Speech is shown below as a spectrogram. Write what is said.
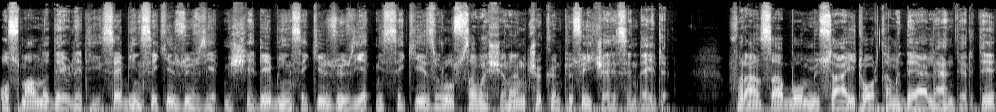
Osmanlı Devleti ise 1877-1878 Rus Savaşı'nın çöküntüsü içerisindeydi. Fransa bu müsait ortamı değerlendirdi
